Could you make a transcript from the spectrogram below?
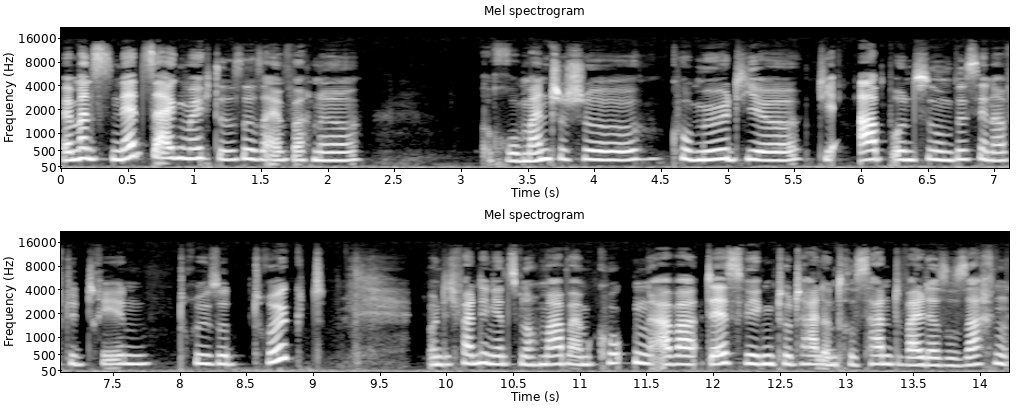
wenn man es nett sagen möchte, ist es einfach eine romantische Komödie, die ab und zu ein bisschen auf die Tränendrüse drückt. Und ich fand ihn jetzt nochmal beim Gucken, aber deswegen total interessant, weil der so Sachen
